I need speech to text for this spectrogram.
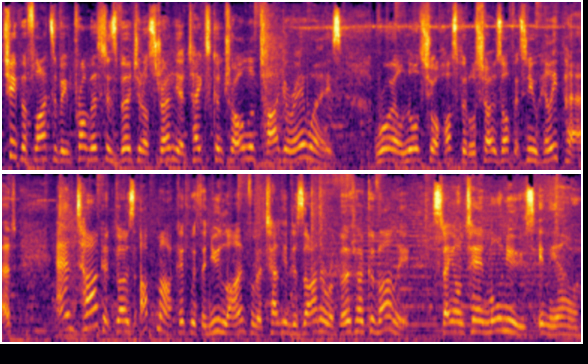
Cheaper flights have been promised as Virgin Australia takes control of Tiger Airways. Royal North Shore Hospital shows off its new helipad. And Target goes upmarket with a new line from Italian designer Roberto Cavalli. Stay on 10, more news in the hour.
